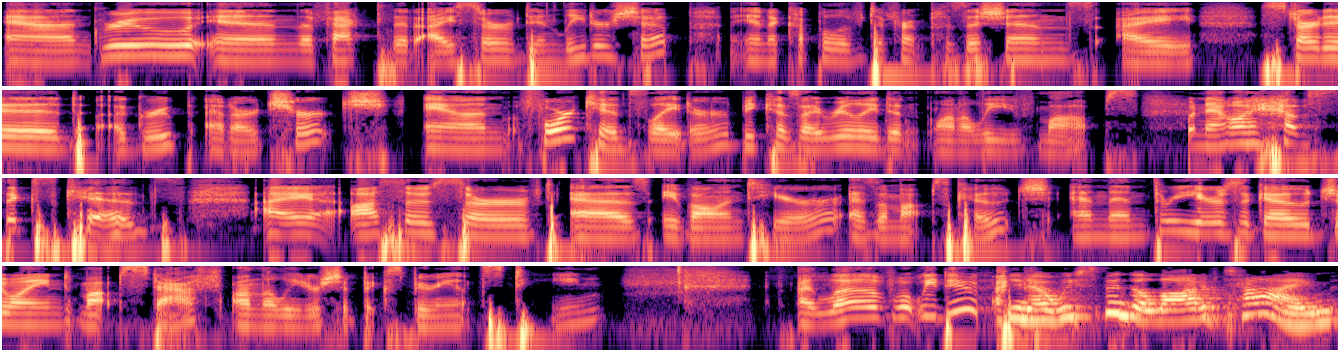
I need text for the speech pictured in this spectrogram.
and grew in the fact that I served in leadership in a couple of different positions. I started a group at our church and four kids later, because I really didn't want to leave MOPS. Now I have six kids. I also served as a volunteer as a MOPS coach and then three years ago joined MOPS staff on the leadership experience team. I love what we do. You know, we spend a lot of time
